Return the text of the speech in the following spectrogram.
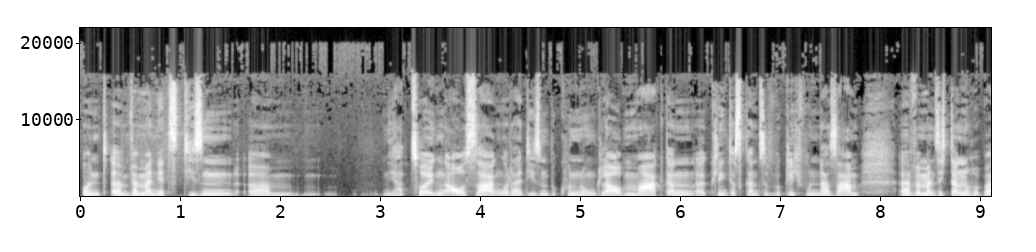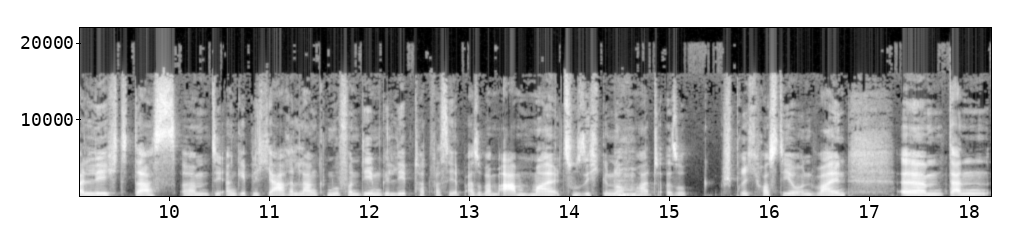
Und äh, wenn man jetzt diesen ähm, ja, Zeugenaussagen oder diesen Bekundungen glauben mag, dann äh, klingt das Ganze wirklich wundersam. Äh, wenn man sich dann noch überlegt, dass ähm, sie angeblich jahrelang nur von dem gelebt hat, was sie also beim Abendmahl zu sich genommen mhm. hat, also sprich Hostie und Wein, ähm, dann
